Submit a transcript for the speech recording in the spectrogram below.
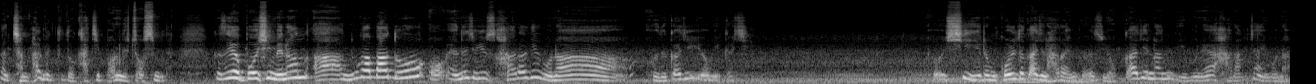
1800D도 같이 보는 게 좋습니다. 그래서 여기 보시면은, 아, 누가 봐도, 어, 에너지 하락이구나. 어디까지? 여기까지. 요 C 이름 골드까지는 하락입니다. 그래서 요까지는 이분의 하락장이구나.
